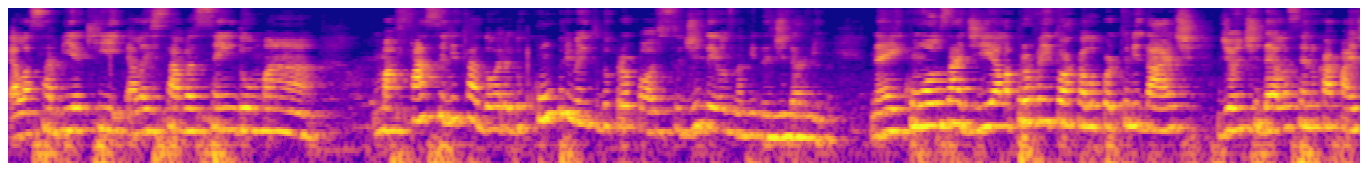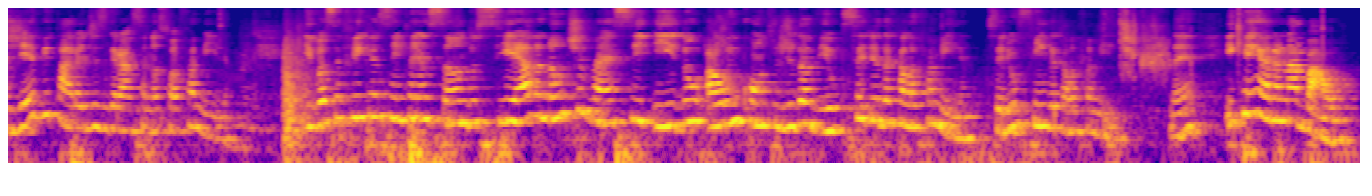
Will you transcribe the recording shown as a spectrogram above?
ela sabia que ela estava sendo uma uma facilitadora do cumprimento do propósito de Deus na vida de Davi. Né? E com ousadia ela aproveitou aquela oportunidade diante dela, sendo capaz de evitar a desgraça na sua família. E você fica assim pensando se ela não tivesse ido ao encontro de Davi, o que seria daquela família? Seria o fim daquela família, né? E quem era Nabal?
